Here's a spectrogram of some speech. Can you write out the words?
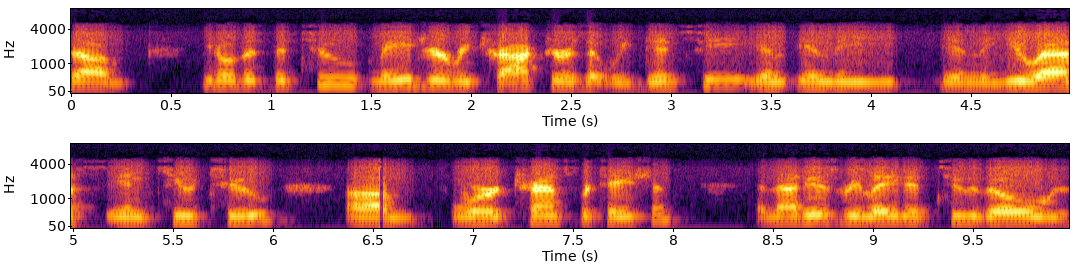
um, you know, the two major retractors that we did see in the U.S. in Q2 um, were transportation, and that is related to those.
